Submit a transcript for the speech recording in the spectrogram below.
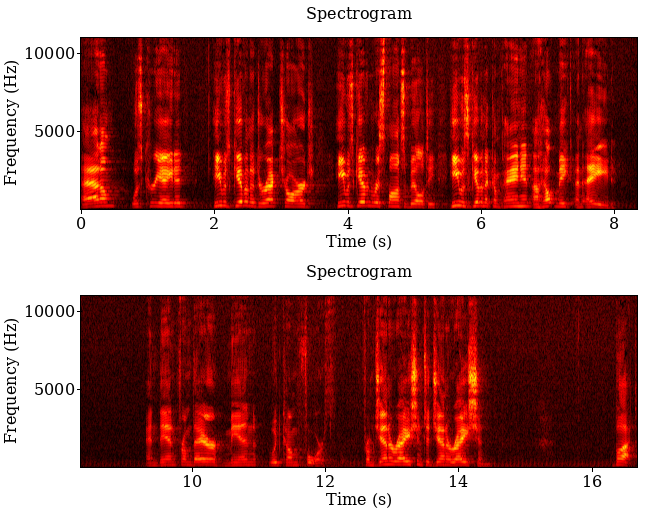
Adam was created. He was given a direct charge. He was given responsibility. He was given a companion, a helpmeet, an aid. And then from there, men would come forth from generation to generation. But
